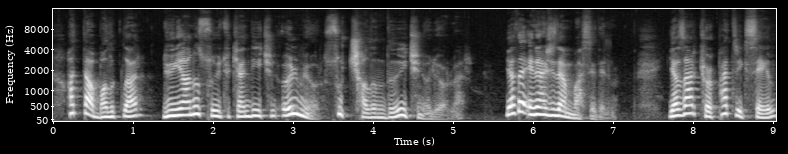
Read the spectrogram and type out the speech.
hatta balıklar dünyanın suyu tükendiği için ölmüyor, su çalındığı için ölüyorlar. Ya da enerjiden bahsedelim. Yazar Kirkpatrick Sale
